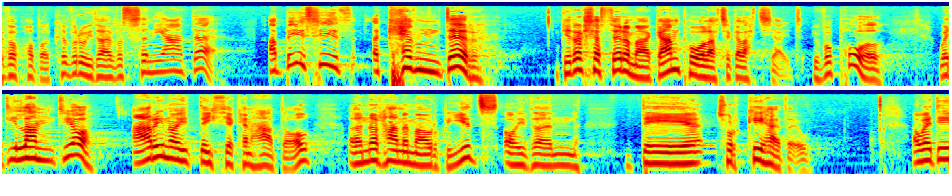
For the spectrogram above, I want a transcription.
efo pobl, cyfarwyddo efo syniadau. A beth sydd y cefndir gyda'r llythyr yma gan Paul at y Galatiaid yw fod Paul wedi landio ar un o'i deithiau cenhadol yn yr rhan yma o'r byd oedd yn de Twrci heddiw a wedi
